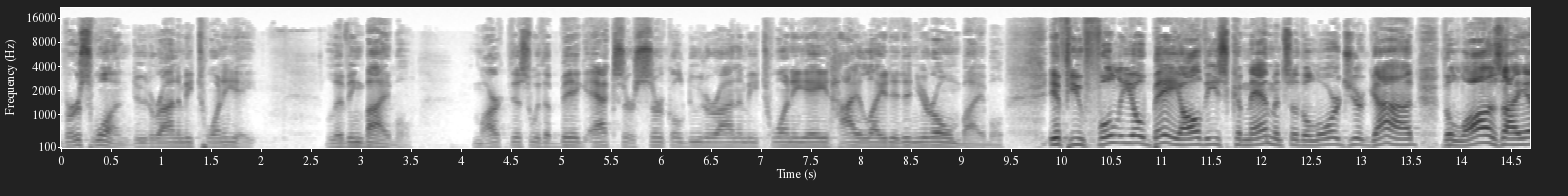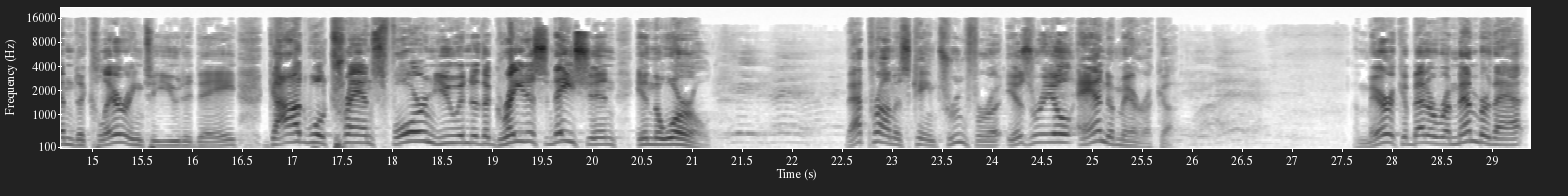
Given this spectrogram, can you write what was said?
Verse 1, Deuteronomy 28, Living Bible. Mark this with a big X or circle Deuteronomy 28 highlighted in your own Bible. If you fully obey all these commandments of the Lord your God, the laws I am declaring to you today, God will transform you into the greatest nation in the world. That promise came true for Israel and America. America better remember that.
